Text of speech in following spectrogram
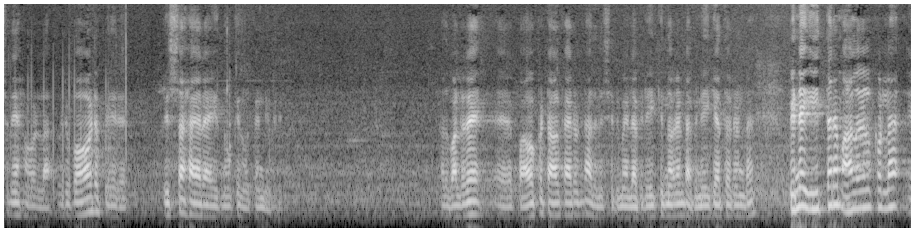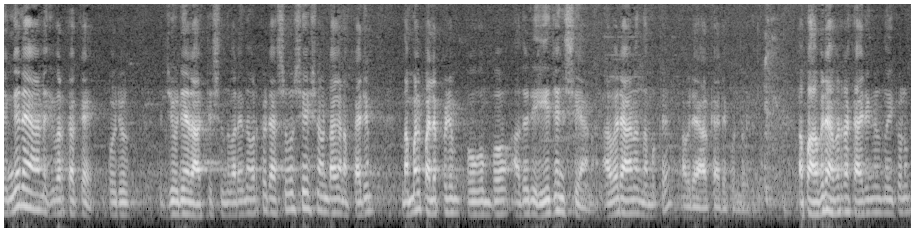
സ്നേഹമുള്ള ഒരുപാട് പേര് നിസ്സഹായരായി നോക്കി നിൽക്കേണ്ടി വരും. അത് വളരെ പാവപ്പെട്ട ആൾക്കാരുണ്ട്. അതിൽ സിനിമയിൽ അഭിനയിക്കുന്നവരുണ്ട് അഭിനയിക്കാത്തവരുണ്ട്. പിന്നെ ഇത്തരം ആളുകൾക്കുള്ള എങ്ങനെയാണ് ഇവർക്കൊക്കെ ഒരു ജൂനിയർ ആർട്ടിസ്റ്റ് എന്ന് പറയുന്നത്? അവർക്കൊരു അസോസിയേഷൻ ഉണ്ടാകണം. കാര്യം നമ്മൾ പലപ്പോഴും പോകുമ്പോൾ അതൊരു ഏജൻസിയാണ് അവരാണ് നമുക്ക് അവരെ ആൾക്കാരെ കൊണ്ടുവരുന്നത്. അപ്പൊ അവർ അവരുടെ കാര്യങ്ങൾ നോക്കിക്കോളും.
